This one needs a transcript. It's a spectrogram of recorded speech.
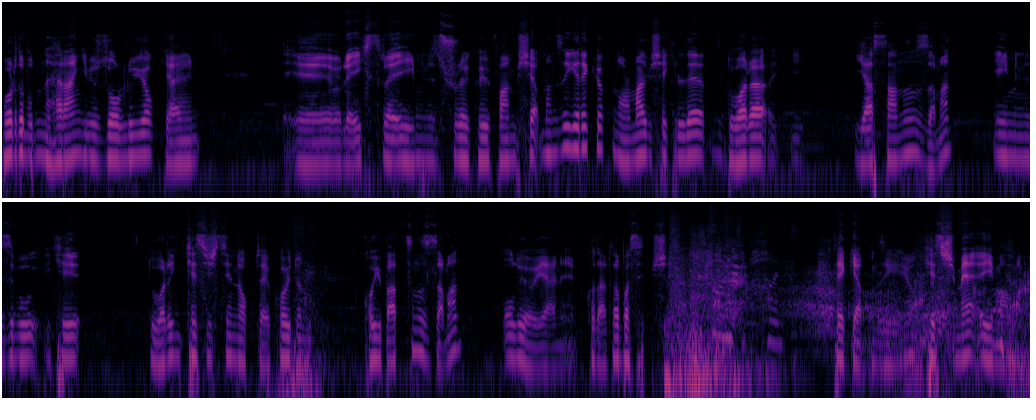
Bu arada bunun herhangi bir zorluğu yok. Yani eee öyle ekstra eğiminizi şuraya koyup falan bir şey yapmanıza gerek yok. Normal bir şekilde duvara yaslandığınız zaman eğiminizi bu iki duvarın kesiştiği noktaya koydun koyup attığınız zaman oluyor yani. Bu kadar da basit bir şey. Tek yapmanız gerekiyor kesişime eğim almak.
